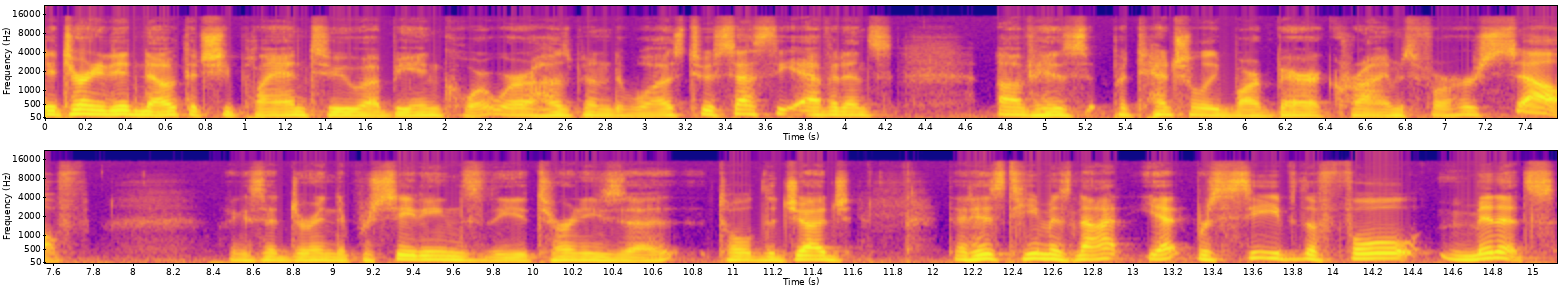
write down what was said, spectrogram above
The attorney did note that she planned to uh, be in court where her husband was to assess the evidence of his potentially barbaric crimes for herself. Like I said, during the proceedings, the attorneys uh, told the judge that his team has not yet received the full minutes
